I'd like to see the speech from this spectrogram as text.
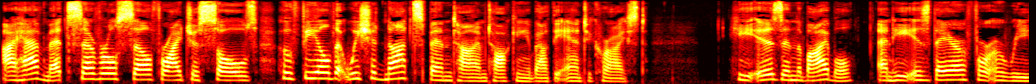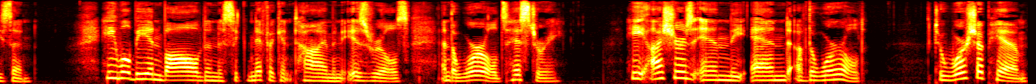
I have met several self righteous souls who feel that we should not spend time talking about the Antichrist. He is in the Bible, and he is there for a reason. He will be involved in a significant time in Israel's and the world's history. He ushers in the end of the world. To worship him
